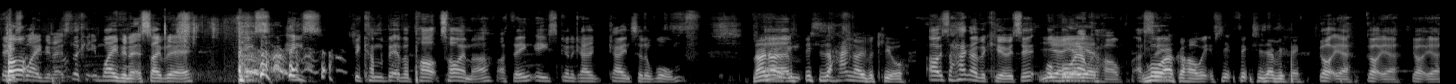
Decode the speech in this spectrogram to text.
There he's waving at us. Look at him waving at us over there. He's, he's become a bit of a part timer, I think. He's going to go go into the warmth. No, no, Um, this is a hangover cure. Oh, it's a hangover cure, is it? What, Yeah, more yeah, yeah. alcohol. I More alcohol. It, it fixes everything. Got ya, got ya, got ya.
